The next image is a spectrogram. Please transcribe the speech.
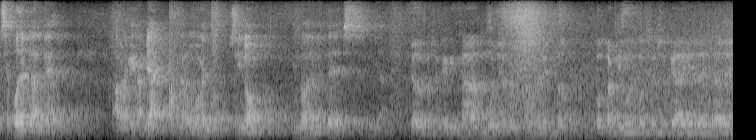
se puede plantear. Habrá que cambiar en algún momento. Si no, indudablemente es inviable. Claro, lo que pasa es que quizás muchos que estamos en esto compartimos el consenso que hay en la isla de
